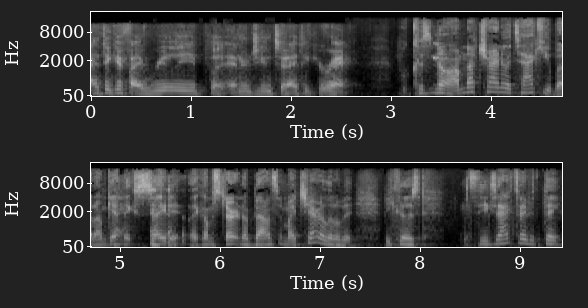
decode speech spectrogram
I think if I really put energy into it, I think you're right. Because no, I'm not trying to attack you, but I'm getting excited. like I'm starting to bounce in my chair a little bit because it's the exact type of thing.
